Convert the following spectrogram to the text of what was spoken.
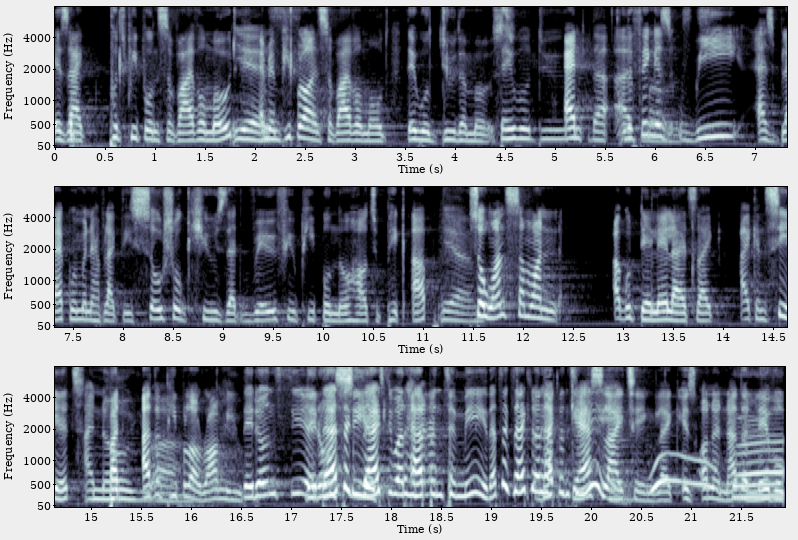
is like puts people in survival mode and when people are in survival mode they will do the most They will do and the the thing is we as black women have like these social cues that very few people know how to pick up Yeah. so once someone agudelela it's like i can see it I know but other are. people around me They don't see it. They don't That's see it. exactly what And then happened to me. That's exactly what that happened to me. gaslighting like is on another level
